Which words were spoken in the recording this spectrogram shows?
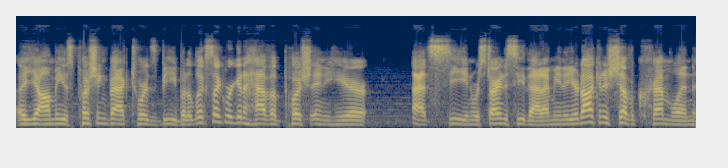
Ayame is pushing back towards B. But it looks like we're going to have a push in here at C. And we're starting to see that. I mean, you're not going to shove a Kremlin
